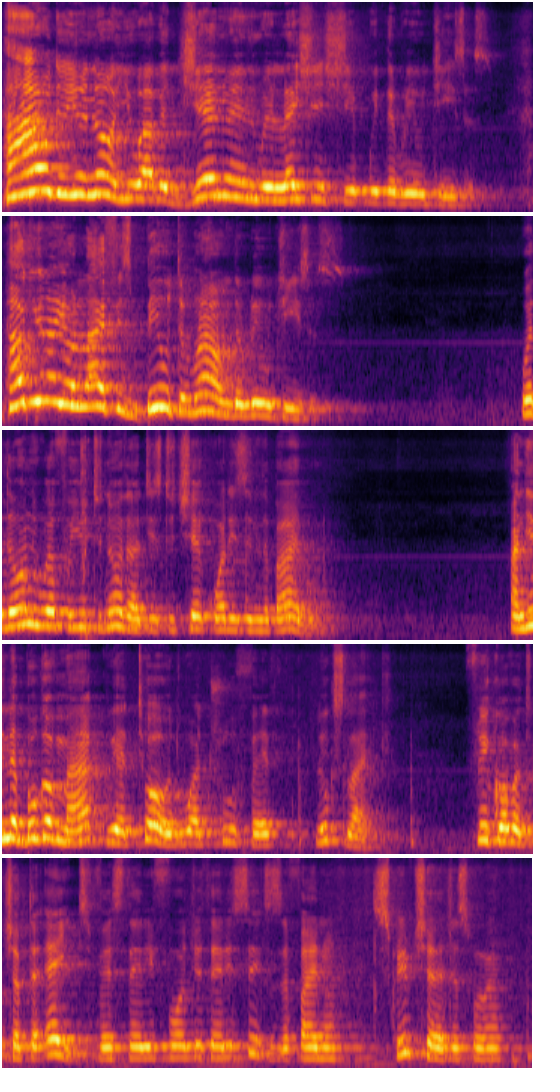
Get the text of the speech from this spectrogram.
How do you know you have a genuine relationship with the real Jesus? How do you know your life is built around the real Jesus? Well, the only way for you to know that is to check what is in the Bible. And in the book of Mark, we are told what true faith looks like. Flick over to chapter 8, verse 34 to 36. It's the final scripture. I just want to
